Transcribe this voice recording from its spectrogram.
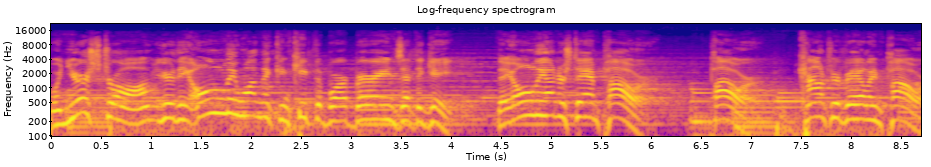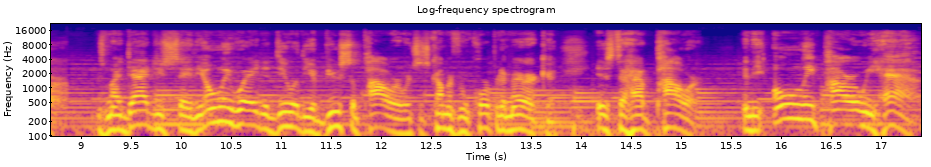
When you're strong, you're the only one that can keep the barbarians at the gate. They only understand power, power, countervailing power. As my dad used to say, the only way to deal with the abuse of power, which is coming from corporate America, is to have power. And the only power we have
